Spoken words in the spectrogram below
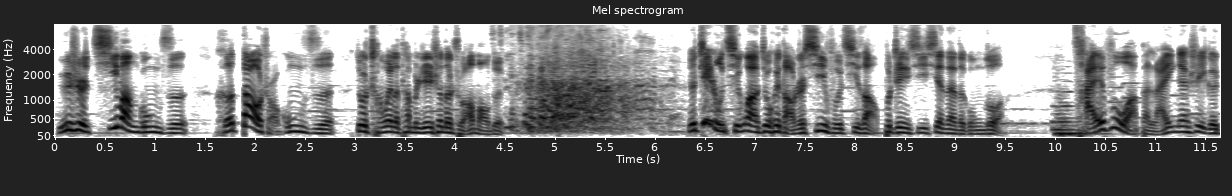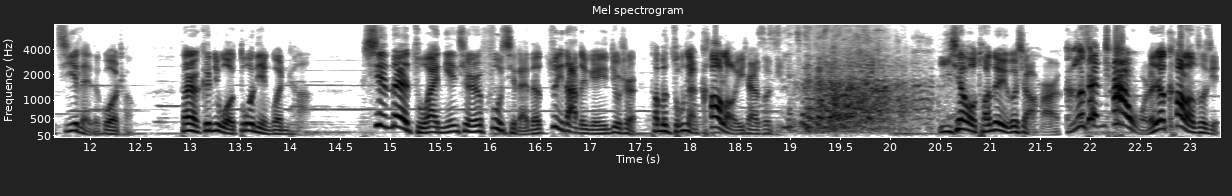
于是期望工资和到手工资就成为了他们人生的主要矛盾。就这种情况就会导致心浮气躁，不珍惜现在的工作。财富啊，本来应该是一个积累的过程，但是根据我多年观察。现在阻碍年轻人富起来的最大的原因就是他们总想犒劳一下自己。以前我团队有个小孩，隔三差五的要犒劳自己，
